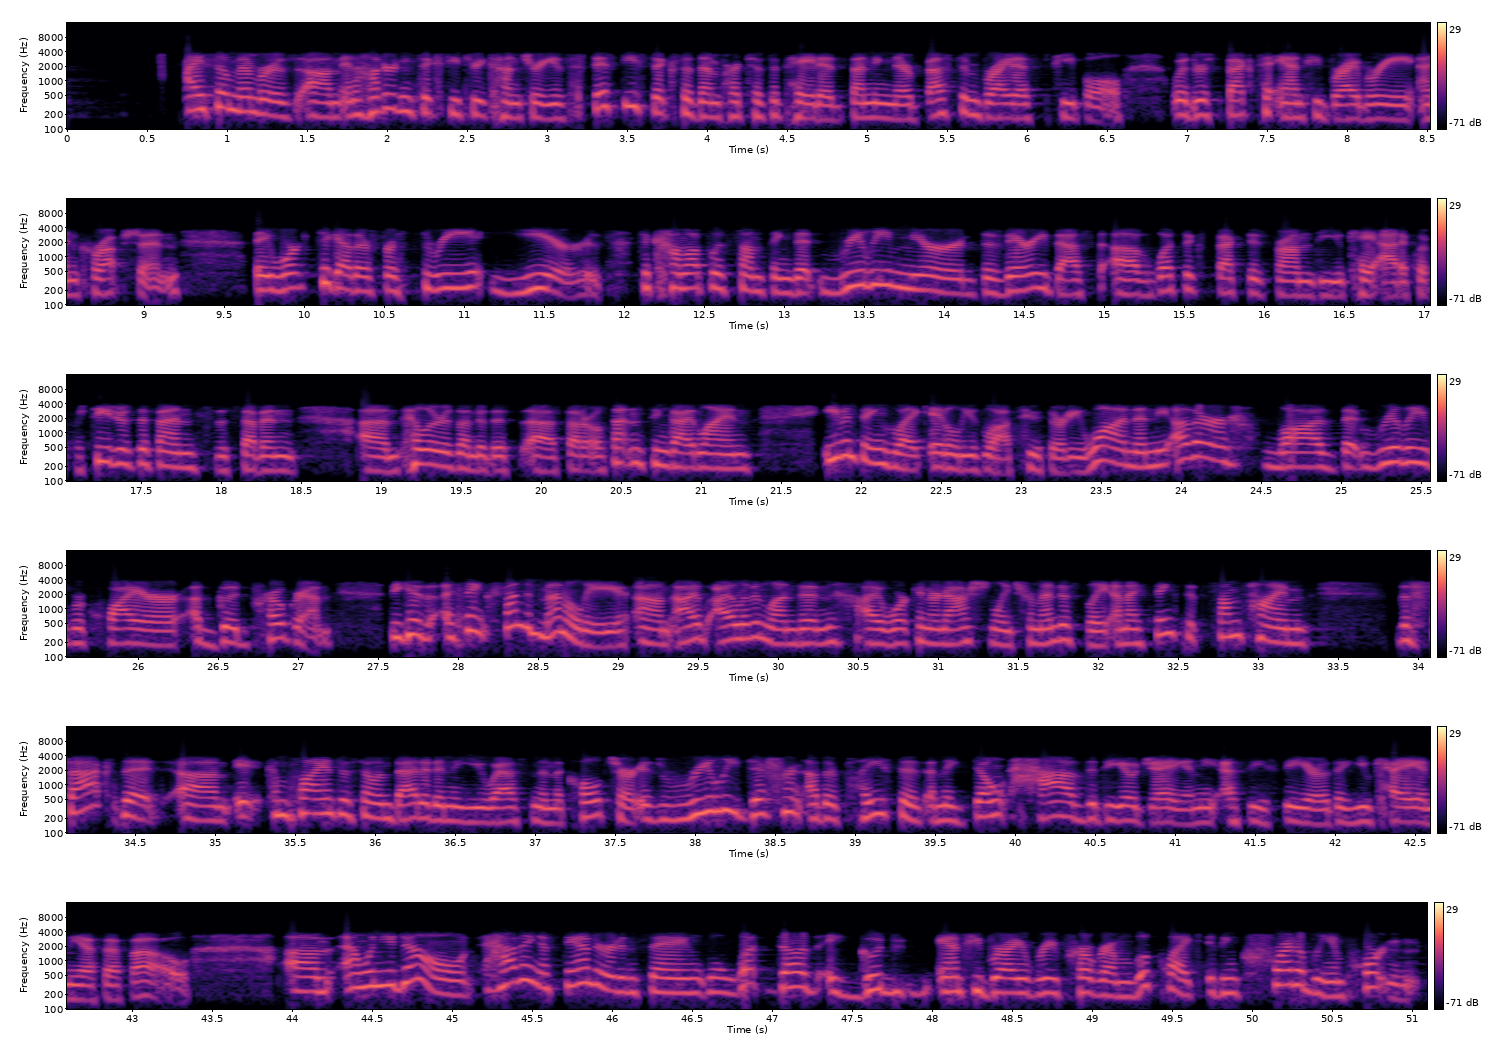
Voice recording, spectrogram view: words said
ISO members um, in 163 countries, 56 of them participated, sending their best and brightest people with respect to anti bribery and corruption. They worked together for three years to come up with something that really mirrored the very best of what's expected from the UK Adequate Procedures Defense, the seven um, pillars under this uh, federal sentencing guidelines, even things like Italy's Law 231 and the other laws that really require a good program. Because I think fundamentally, um, I, I live in London, I work internationally tremendously, and I think that sometimes the fact that um, it, compliance is so embedded in the U.S. and in the culture is really different other places, and they don't have the DOJ and the SEC or the UK and the SFO. Um, and when you don't, having a standard and saying, well, what does a good anti-bribery program look like is incredibly important.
